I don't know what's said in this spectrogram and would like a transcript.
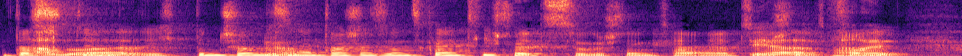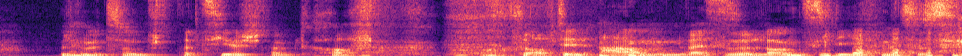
Das Aber, stimmt. Also ich bin schon ein bisschen ja. enttäuscht, dass sie uns keine T-Shirts zugeschenkt, äh, zugeschickt ja, voll. haben. Mit so einem Spazierstock drauf. So auf den Armen, weißt du, so Longsleeve mit so.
